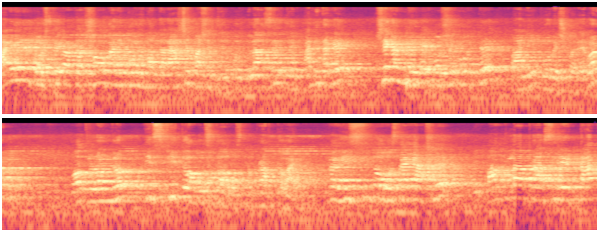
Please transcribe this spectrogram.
বাইরের কোষ থেকে অর্থাৎ সহকারী কোষ বা তার আশেপাশের যে কোষগুলো আছে, যে পানি থাকে, সেখান থেকে কোষের মধ্যে পানি প্রবেশ করে এবং পত্ররন্ধ্র স্ফীত অবস্থা অবস্থা প্রাপ্ত হয়। এবং স্ফীত অবস্থায় আসলে পাতলা প্রাচীরের টান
